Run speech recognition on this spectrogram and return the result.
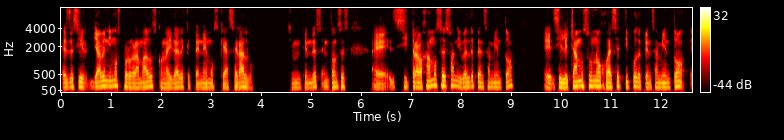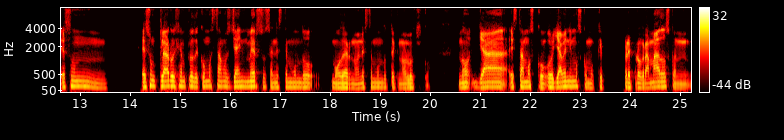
Es decir, ya venimos programados con la idea de que tenemos que hacer algo. ¿Sí me entiendes? Entonces, eh, si trabajamos eso a nivel de pensamiento, eh, si le echamos un ojo a ese tipo de pensamiento, es un, es un claro ejemplo de cómo estamos ya inmersos en este mundo moderno, en este mundo tecnológico, ¿no? Ya estamos, o ya venimos como que preprogramados con,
